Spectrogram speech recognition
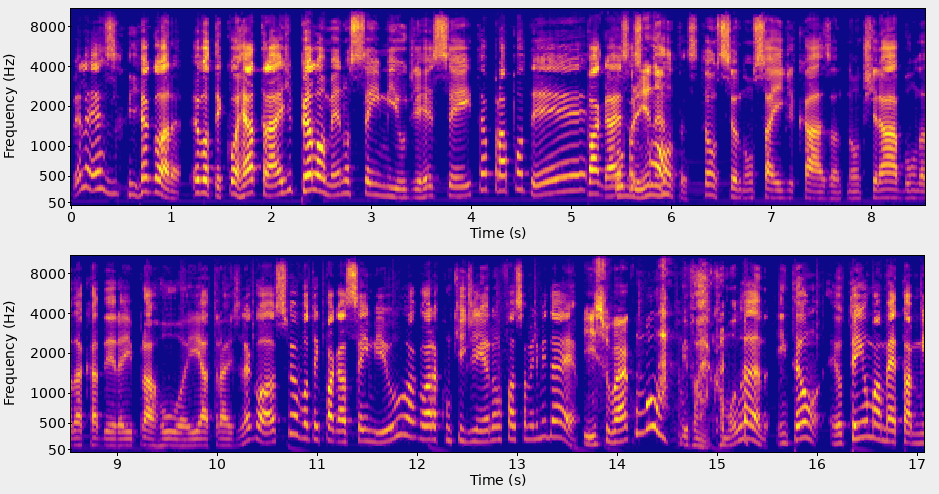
Beleza. E agora? Eu vou ter que correr atrás de pelo menos 100 mil de receita pra poder pagar Cobrir, essas né? contas. Então, se eu não sair de casa, não tirar a bunda da cadeira e ir pra rua e ir atrás de negócio, eu vou ter que pagar 100 mil. Agora, com que dinheiro eu não faço a mínima ideia. Isso vai acumular. E vai acumulando. Então, eu tenho uma meta mínima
